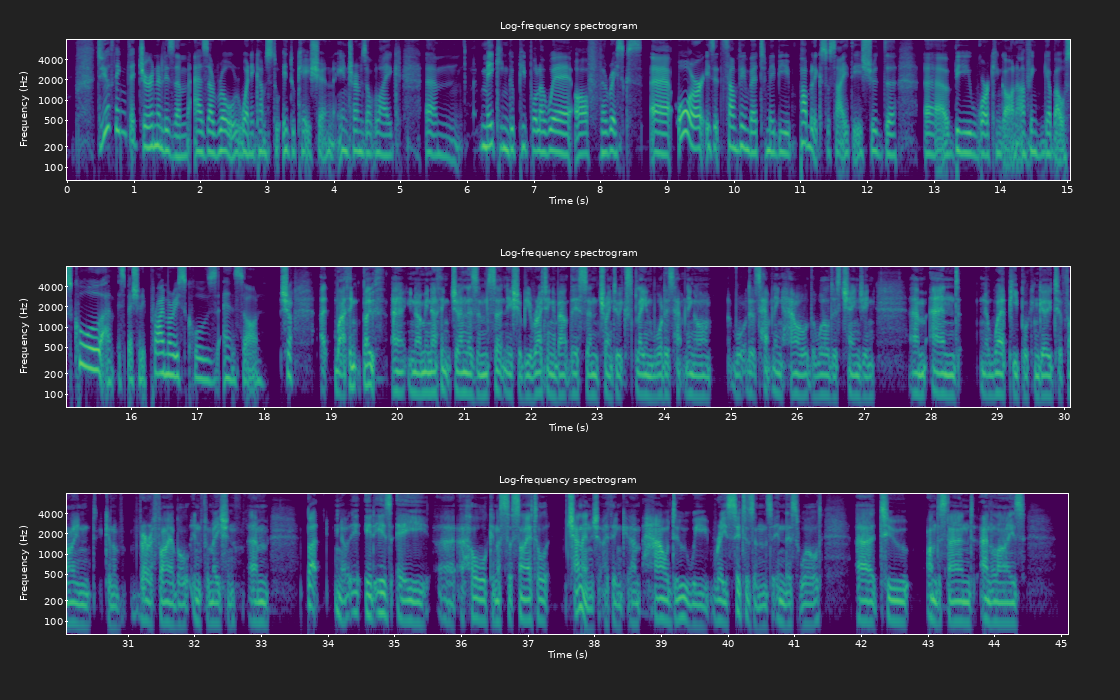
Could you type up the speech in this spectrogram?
Do you think that journalism has a role when it comes to education in terms of like um, making people aware of the risks? Uh, or is it something that maybe public society should uh, uh, be working on? I'm thinking about school, um, especially primary schools, and so on. Sure. Uh, well, I think both. Uh, you know, I mean, I think journalism certainly should be writing about this and trying to explain what is happening on what is happening, how the world is changing, um, and you know, where people can go to find kind of verifiable information. Um, but you know, it, it is a a whole kind of societal challenge. I think. Um, how do we raise citizens in this world uh, to understand, analyze?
